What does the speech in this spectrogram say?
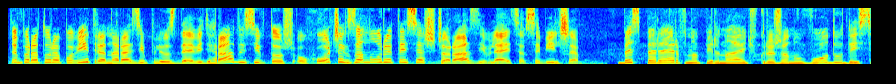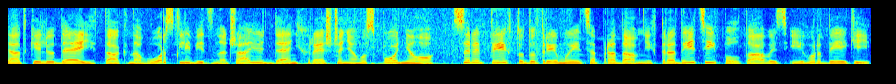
Температура повітря наразі плюс 9 градусів, тож охочих зануритися щораз з'являється все більше. Безперервно пірнають в крижану воду десятки людей. Так на Ворсклі відзначають День хрещення Господнього. Серед тих, хто дотримується прадавніх традицій, полтавець Ігор Дикий.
